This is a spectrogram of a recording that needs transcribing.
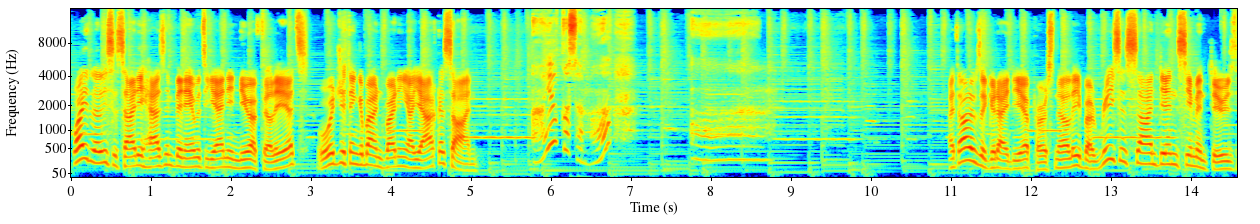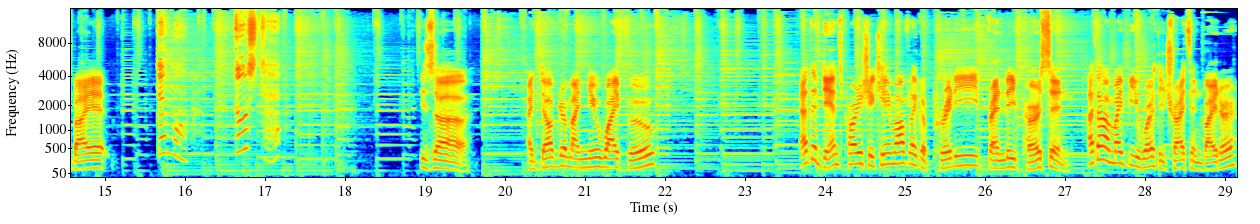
White Lily Society hasn't been able to get any new affiliates. What would you think about inviting Ayaka-san? Ayaka-sama? Um, I thought it was a good idea personally, but Risa-san didn't seem enthused by it. She's, uh... I dubbed her my new waifu, At the dance party, she came off like a pretty friendly person. I thought it might be worth a try to invite her.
